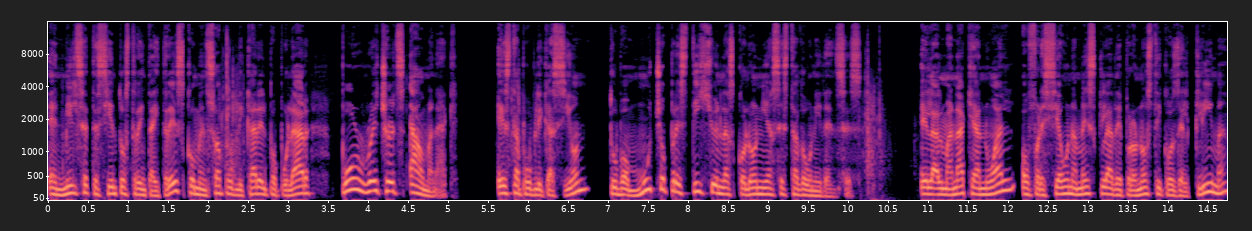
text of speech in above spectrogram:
en 1733 comenzó a publicar el popular Poor Richard's Almanac. Esta publicación tuvo mucho prestigio en las colonias estadounidenses. El almanaque anual ofrecía una mezcla de pronósticos del clima,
